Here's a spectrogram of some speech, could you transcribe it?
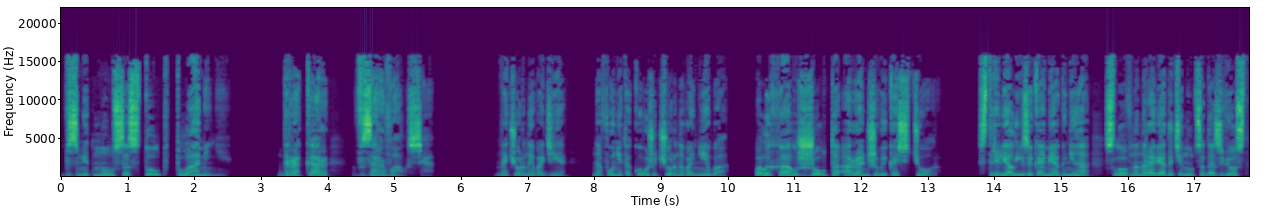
взметнулся столб пламени. Дракар взорвался. На черной воде, на фоне такого же черного неба, полыхал желто-оранжевый костер. Стрелял языками огня, словно норовя дотянуться до звезд,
